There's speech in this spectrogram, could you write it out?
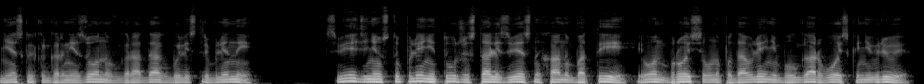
Несколько гарнизонов в городах были истреблены. Сведения о вступлении тут же стали известны хану Батыя, и он бросил на подавление булгар войска Неврюя.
